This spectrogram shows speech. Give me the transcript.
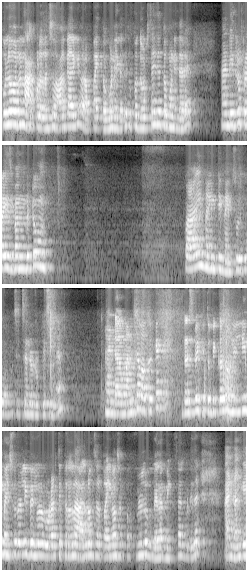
ಪುಲೋವರ್ನ ಹಾಕೊಳ್ಳಲ್ಲ ಸೊ ಹಾಗಾಗಿ ಅವ್ರ ಅಪ್ಪ ತಗೊಂಡಿದ್ದಾರೆ. ಸ್ವಲ್ಪ ದೊಡ್ಡ ಸೈಜ್ ತಗೊಂಡಿದ್ದಾರೆ. ಆ್ಯಂಡ್ ಇದ್ರ ಪ್ರೈಸ್ ಬಂದ್ಬಿಟ್ಟು ಫೈವ್ ನೈಂಟಿ ನೈನ್ ಸೊ ಇದು ಸಿಕ್ಸ್ ಹಂಡ್ರೆಡ್ ರುಪೀಸ್ ಆ್ಯಂಡ್ ಮನೆ ಹಾಕೋಕ್ಕೆ ಡ್ರೆಸ್ ಬೇಕಿತ್ತು ಬಿಕಾಸ್ ಅವ್ನು ಇಲ್ಲಿ ಮೈಸೂರಲ್ಲಿ ಬೆಂಗಳೂರು ಓಡಾಡ್ತಿರ್ತಾರಲ್ಲ ಅಲ್ಲೊಂದು ಸ್ವಲ್ಪ, ಇಲ್ಲೊಂದು ಸ್ವಲ್ಪ ಫುಲ್ಲು ಎಲ್ಲ ಮಿಕ್ಸ್ ಆಗಿಬಿಟ್ಟಿದೆ. ಆ್ಯಂಡ್ ನನಗೆ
